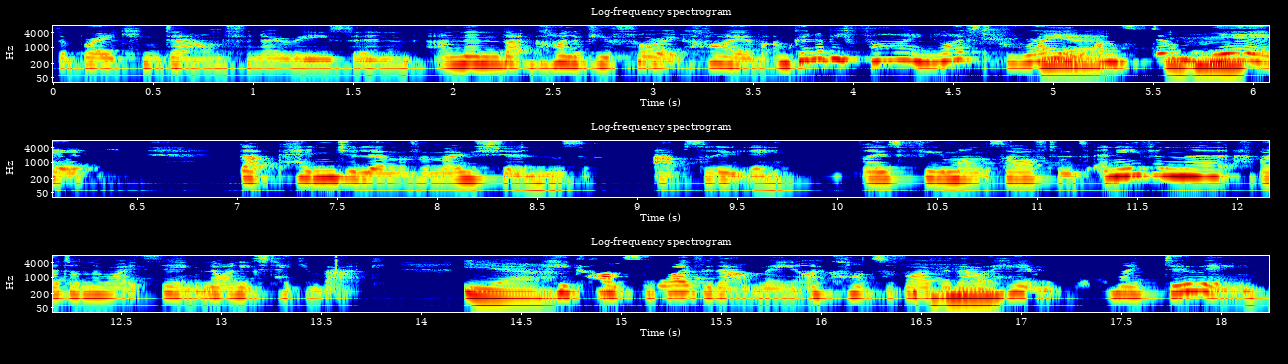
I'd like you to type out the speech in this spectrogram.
the breaking down for no reason and then that kind of euphoric high of i'm going to be fine life's great Yeah, i'm still mhm. here that pendulum of emotions absolutely. Those few months afterwards. And even the have i done the right thing? No i need to take him back. Yeah. he can't survive without me. I can't survive without him. What am i doing?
